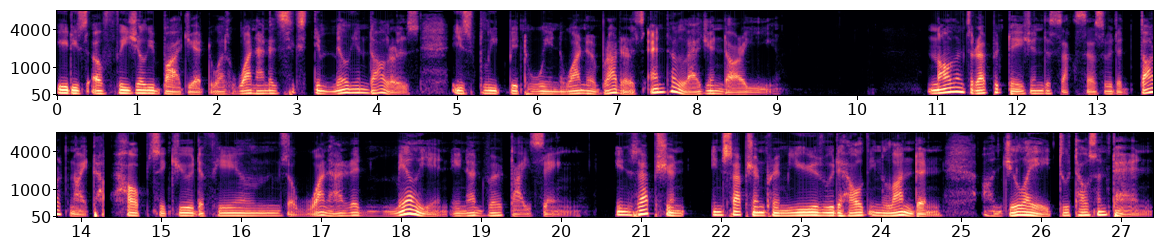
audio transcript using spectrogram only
Its officially budget was 160 million dollars, split between Warner Brothers and the Legendary. Nolan's reputation, the success with The Dark Knight helped secure the film's 100 million in advertising. Inception Inception premieres were held in London on July 8, 2010.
